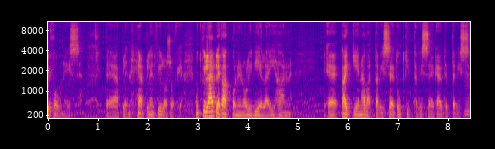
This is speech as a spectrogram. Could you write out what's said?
iPhoneissa, tämä Applen, Applen filosofia. Mutta kyllä Apple 2 oli vielä ihan eh, kaikkien avattavissa ja tutkittavissa ja käytettävissä.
